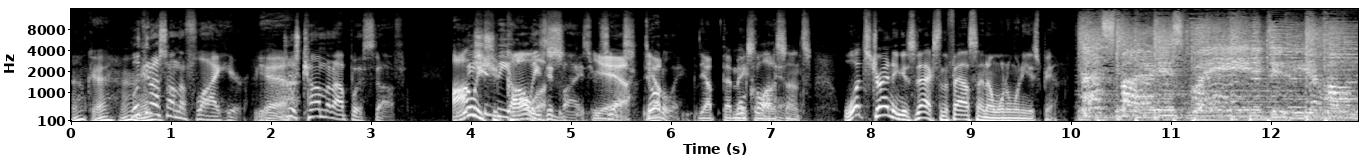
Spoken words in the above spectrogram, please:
Okay, Look right. at us on the fly here. Yeah. Just coming up with stuff. Ollie we should, should, be call Ollie's us. advisors. Yeah, Yes, totally. Yep, that We'll makes a lot call of sense. What's trending is next in the Fast Lane on 101 ESPN. The smartest way to do your homework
